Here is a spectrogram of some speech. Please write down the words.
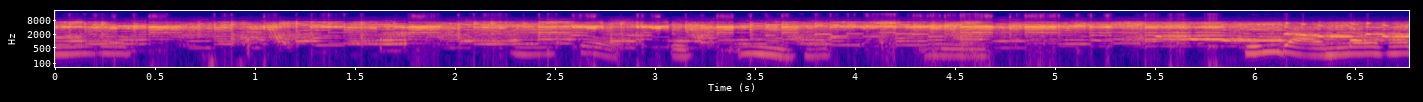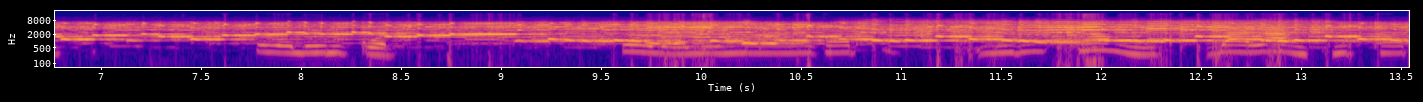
นี้ครับนี่ก็ตกอี้ครับเลยคุ้มดามแล้วครับอย่าลืมกดก็อย่าลืมมานะครับลิงก์ข้างด้านล่างคลิปครับ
